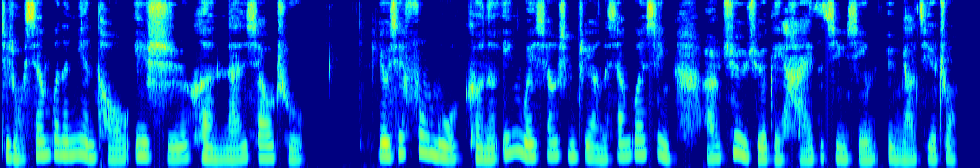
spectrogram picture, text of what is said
这种相关的念头一时很难消除。有些父母可能因为相信这样的相关性而拒绝给孩子进行疫苗接种。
